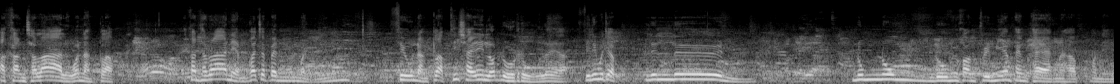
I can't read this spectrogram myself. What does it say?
อาคันชาร่าหรือว่าหนังกลับอาคันชาร่าเนี่ยมันก็จะเป็นเหมือนฟิลหนังกลับที่ใช้ในรถหรูๆเลยอะฟีลลิ่งมันจะลื่นๆ นุ่มๆ ดูมีความพรีเมียมแพงๆ นะครับวันนี้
